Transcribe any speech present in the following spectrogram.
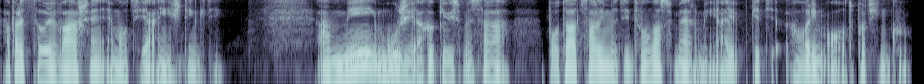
a predstavuje vášeň, emócia a inštinkty. A my, muži, ako keby sme sa potácali medzi dvoma smermi, aj keď hovorím o odpočinku,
